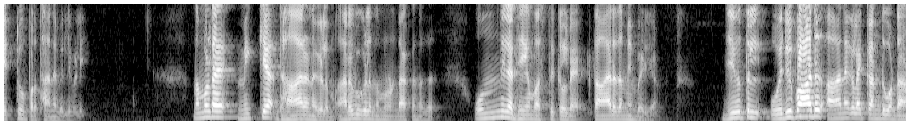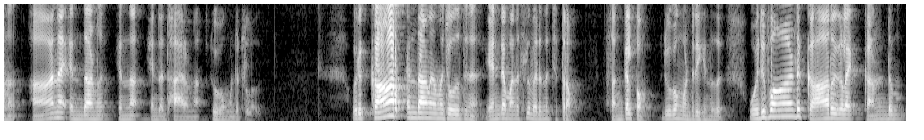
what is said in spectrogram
ഏറ്റവും പ്രധാന വെല്ലുവിളി. നമ്മളുടെ മിക്ക ധാരണകളും അറിവുകളും നമ്മൾ ഉണ്ടാക്കുന്നത് ഒന്നിലധികം വസ്തുക്കളുടെ താരതമ്യം വഴിയാണ്. ജീവിതത്തിൽ ഒരുപാട് ആനകളെ കണ്ടുകൊണ്ടാണ് ആന എന്താണ് എന്ന എന്റെ ധാരണ രൂപം കൊണ്ടിട്ടുള്ളത്. ഒരു കാർ എന്താണ് എന്ന ചോദ്യത്തിന് എന്റെ മനസ്സിൽ വരുന്ന ചിത്രം സങ്കല്പം രൂപം കൊണ്ടിരിക്കുന്നത്. ഒരുപാട് കാറുകളെ കണ്ടും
